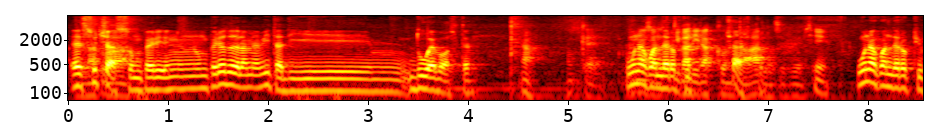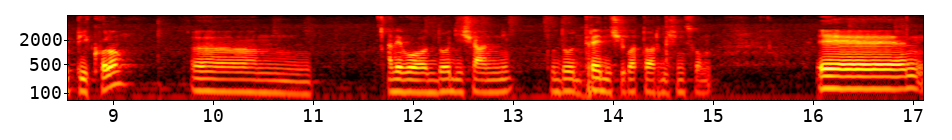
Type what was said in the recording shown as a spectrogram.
È successo tua- un peri- in un periodo della mia vita di mh, due volte. Ah, ok. Una quando ero ti va più- di raccontarlo, certo. Sì. Una quando ero più piccolo, ehm, avevo 12 anni, do- 13-14 insomma. E mm,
